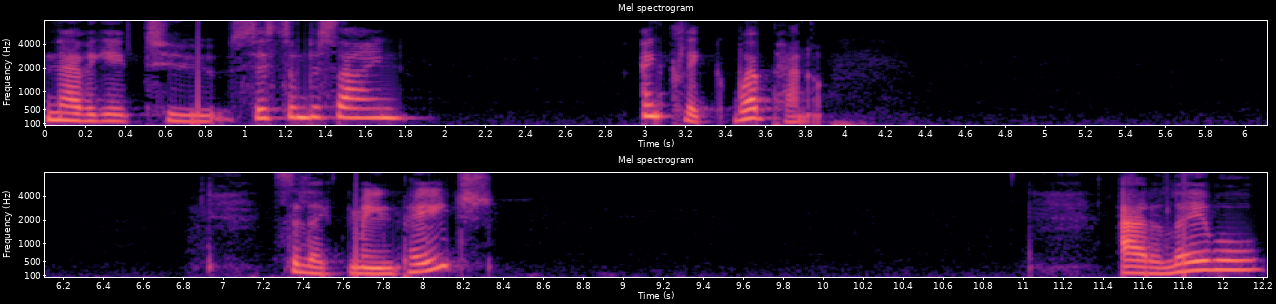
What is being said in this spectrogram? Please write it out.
navigate to System Design, and click Web Panel. Select Main Page, add a label,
